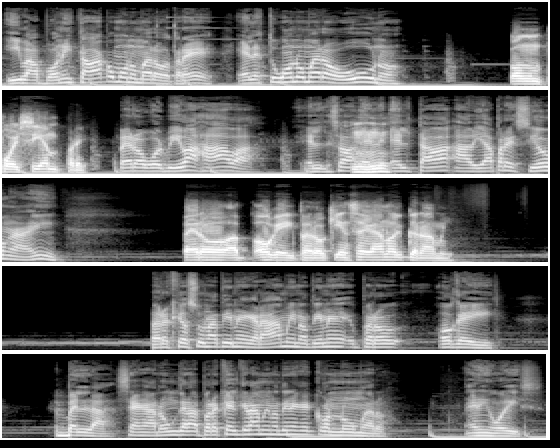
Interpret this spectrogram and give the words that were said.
Y Bad estaba como número 3. Él estuvo número 1. Con por siempre. Pero volví bajaba. Él, él, estaba, había presión ahí. Pero, ok, pero ¿quién se ganó el Grammy? Pero es que Osuna tiene Grammy, no tiene. Pero, ok. Es verdad, se ganó un Grammy. Pero es que el Grammy no tiene que ver con números. Anyways.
